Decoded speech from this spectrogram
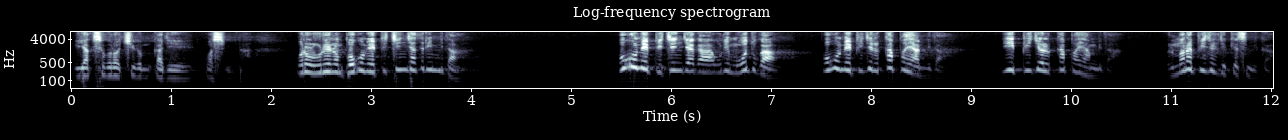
그 약속으로 지금까지 왔습니다. 오늘 우리는 복음의 빚진 자들입니다. 복음의 빚진 자가 우리 모두가 복음의 빚을 갚아야 합니다. 이 빚을 갚아야 합니다. 얼마나 빚을 짓겠습니까?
